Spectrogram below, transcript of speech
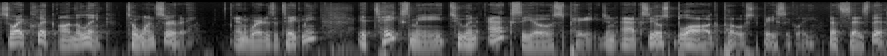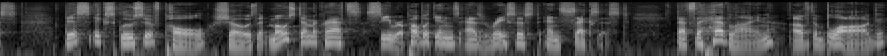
So I click on the link to one survey. And where does it take me? It takes me to an Axios page, an Axios blog post, basically, that says this. This exclusive poll shows that most Democrats see Republicans as racist and sexist. That's the headline of the blog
